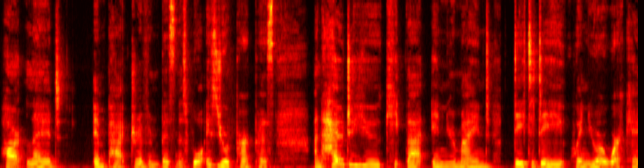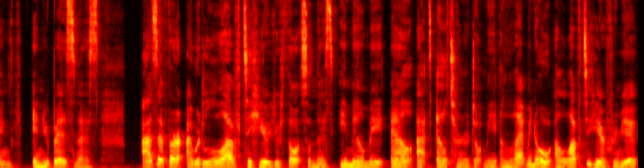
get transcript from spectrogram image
heart led, impact driven business? What is your purpose? And how do you keep that in your mind day to day when you are working in your business? As ever, I would love to hear your thoughts on this. Email me, l at elleturner.me, and let me know. I love to hear from you.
